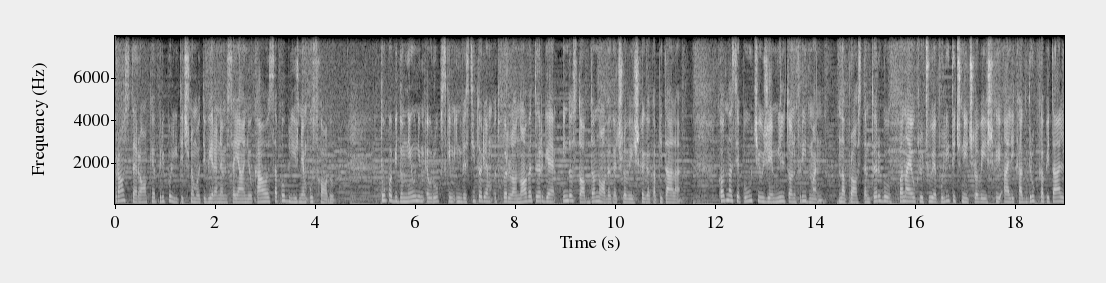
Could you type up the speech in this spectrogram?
proste roke pri politično motiviranem sejanju kaosa po Bližnjem vzhodu. To pa bi domnevnim evropskim investitorjem odprlo nove trge in dostop do novega človeškega kapitala. Kot nas je poučil že Milton Friedman, na prostem trgu, pa naj vključuje politični, človeški ali kak drug kapital,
